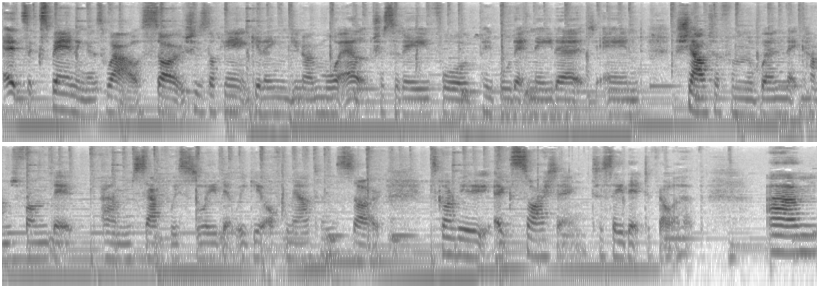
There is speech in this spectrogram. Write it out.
it's expanding as well. So she's looking at getting you know more electricity for people that need it, and shelter from the wind that comes from that um, southwesterly that we get off the mountains. So it's going to be exciting to see that develop. Um,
